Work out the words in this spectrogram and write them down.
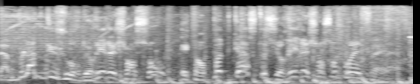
La blague du jour de Rire et Chanson est en podcast sur rireetchanson.fr.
